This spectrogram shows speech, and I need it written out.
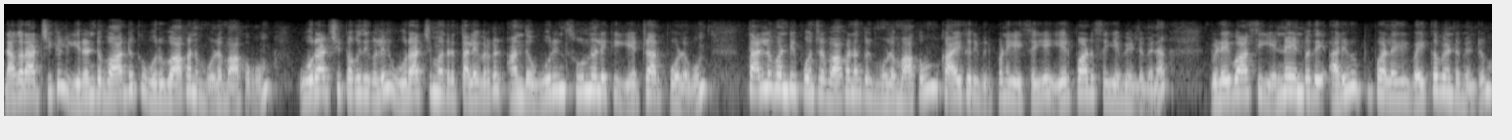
நகராட்சியில் இரண்டு வார்டுக்கு ஒரு வாகனம் மூலமாகவும் ஊராட்சி பகுதிகளில் ஊராட்சி மன்ற தலைவர்கள் அந்த ஊரின் சூழ்நிலைக்கு ஏற்றாற் போலவும் தள்ளுவண்டி போன்ற வாகனங்கள் மூலமாகவும் காய்கறி விற்பனையை செய்ய ஏற்பாடு செய்ய வேண்டும் என விலைவாசி என்ன என்பதை அறிவிப்பு பலகையில் வைக்க வேண்டும் என்றும்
